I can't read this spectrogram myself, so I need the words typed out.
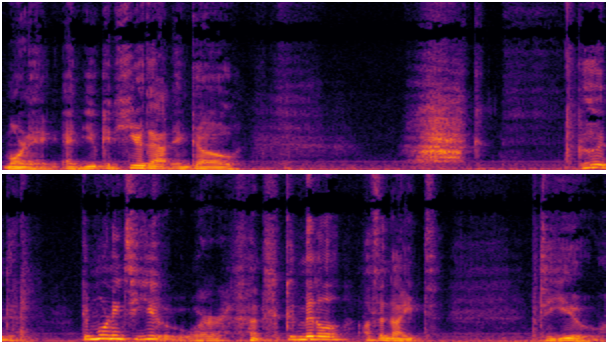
morning, and you can hear that and go, Good, good morning to you, or good middle of the night to you,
